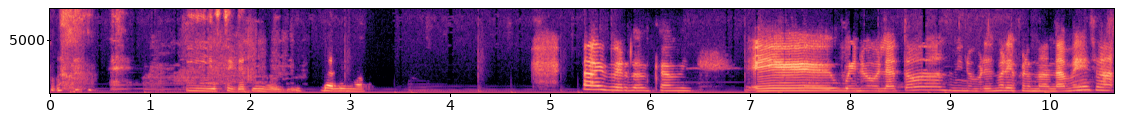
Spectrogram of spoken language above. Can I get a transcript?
y estoy desde Medellín. Dale, más. Ay, perdón, Cami. Eh, bueno, hola a todos, mi nombre es María Fernanda Mesa,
